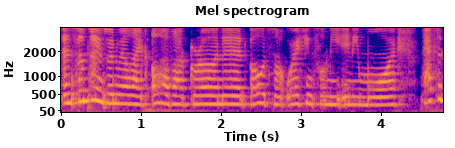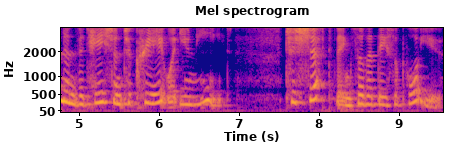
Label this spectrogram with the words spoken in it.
And sometimes when we're like, oh, I've outgrown it, oh, it's not working for me anymore, that's an invitation to create what you need, to shift things so that they support you.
